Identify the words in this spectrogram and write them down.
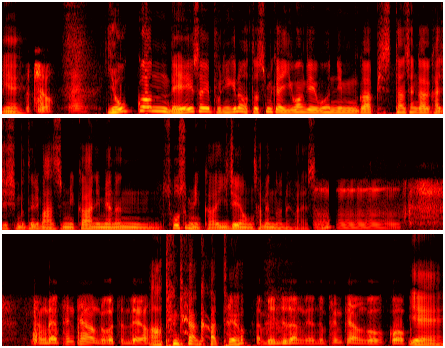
예. 그렇죠? 네. 여권 내에서의 분위기는 어떻습니까? 이광재 의원님과 비슷한 생각을 가지신 분들이 많습니까? 아니면은 소수입니까? 이재용 사면론에 관해서. 음, 상당히 팽팽한 것 같은데요. 아, 팽팽한 것 같아요. 민주당 내는 좀 팽팽한 것 같고 예.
